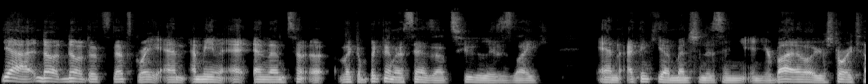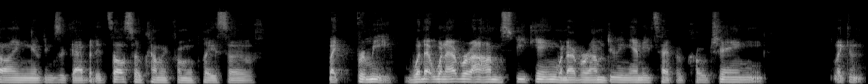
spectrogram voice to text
yeah, no, no, that's that's great, and I mean, and, and then to, uh, like a big thing that stands out too is like and I think you had mentioned this in in your bio, your storytelling, and things like that. But it's also coming from a place of like for me, when, whenever I'm speaking, whenever I'm doing any type of coaching, like an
